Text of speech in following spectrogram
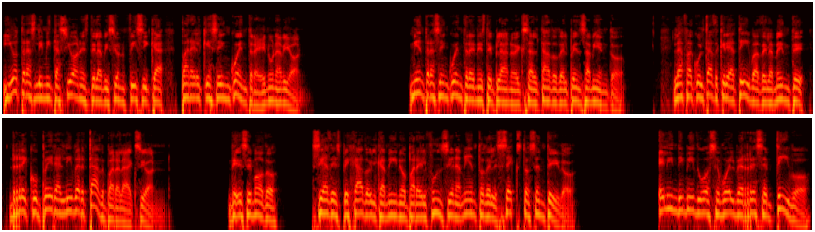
y otras limitaciones de la visión física para el que se encuentra en un avión. Mientras se encuentra en este plano exaltado del pensamiento, la facultad creativa de la mente recupera libertad para la acción. De ese modo, se ha despejado el camino para el funcionamiento del sexto sentido. El individuo se vuelve receptivo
